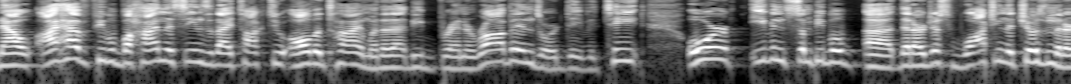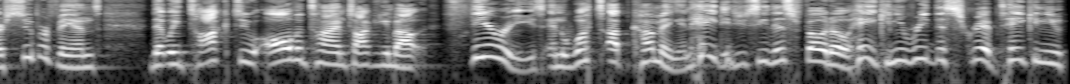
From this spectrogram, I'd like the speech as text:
Now, I have people behind the scenes that I talk to all the time, whether that be Brandon Robbins or David Tate, or even some people uh, that are just watching The Chosen that are super fans that we talk to all the time, talking about theories and what's upcoming. And hey, did you see this photo? Hey, can you read this script? Hey, can you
